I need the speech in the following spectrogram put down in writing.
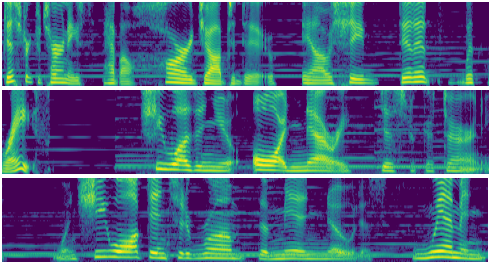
District attorneys have a hard job to do. You know, she did it with grace. She wasn't your ordinary district attorney. When she walked into the room, the men noticed. Women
